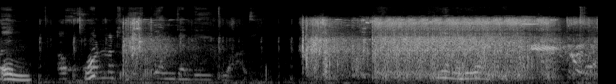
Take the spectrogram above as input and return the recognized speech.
เอิ่มเอาค้อนมาทุบกันจะดีกว่า เรียกมาด้วย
